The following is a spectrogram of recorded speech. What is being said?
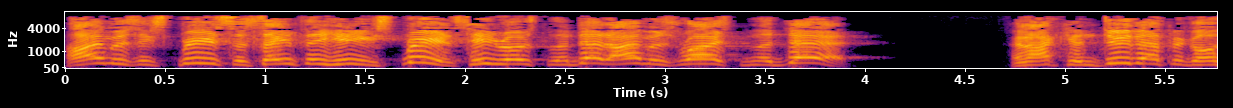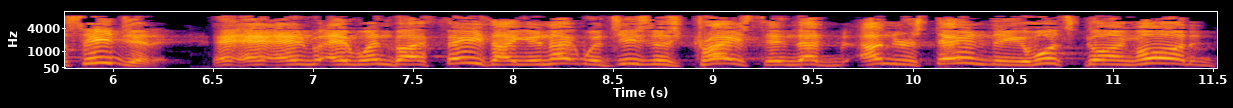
I must experience the same thing he experienced. He rose from the dead. I must rise from the dead. And I can do that because he did it. And, and, and, when by faith I unite with Jesus Christ in that understanding of what's going on and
